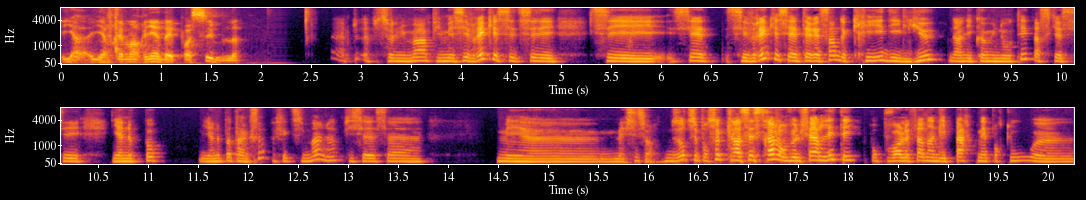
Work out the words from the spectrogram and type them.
il n'y a, vraiment rien d'impossible. Absolument. Puis, mais c'est vrai que c'est vrai que c'est intéressant de créer des lieux dans les communautés parce que c'est il y en a pas il y en a pas tant que ça, effectivement, là. Puis ça, mais, euh, mais c'est ça. Nous autres, c'est pour ça que l'ancestral, on veut le faire l'été, pour pouvoir le faire dans des parcs n'importe où. Euh,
